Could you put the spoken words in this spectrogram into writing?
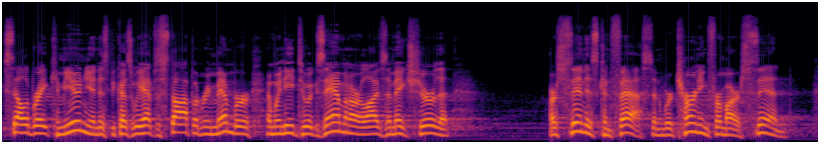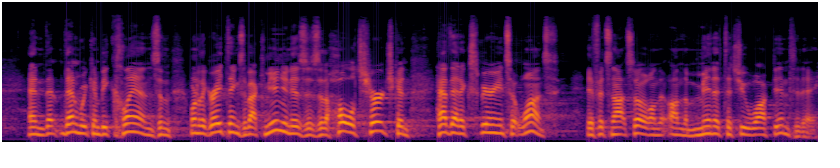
celebrate communion, is because we have to stop and remember, and we need to examine our lives and make sure that our sin is confessed and we're turning from our sin and then, then we can be cleansed. And one of the great things about communion is, is that the whole church can have that experience at once, if it's not so on the, on the minute that you walked in today.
